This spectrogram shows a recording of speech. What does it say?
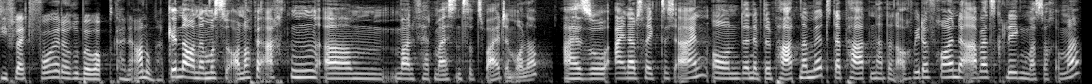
die vielleicht vorher darüber überhaupt keine Ahnung hat. Genau, und dann musst du auch noch beachten, ähm, man fährt meistens zu zweit im Urlaub. Also einer trägt sich ein und er nimmt den Partner mit. Der Partner hat dann auch wieder Freunde, Arbeitskollegen, was auch immer.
